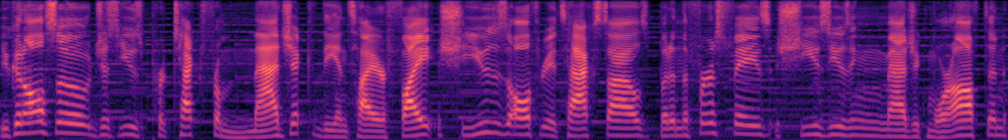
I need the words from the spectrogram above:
You can also just use Protect from Magic the entire fight. She uses all three attack styles, but in the first phase, she's using magic more often,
